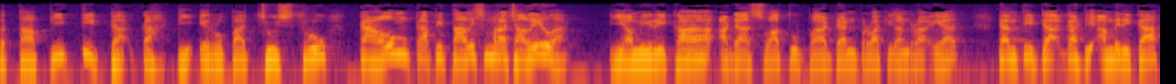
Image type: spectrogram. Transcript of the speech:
Tetapi tidakkah di Eropa justru kaum kapitalis merajalela? Di Amerika ada suatu badan perwakilan rakyat dan tidakkah di Amerika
